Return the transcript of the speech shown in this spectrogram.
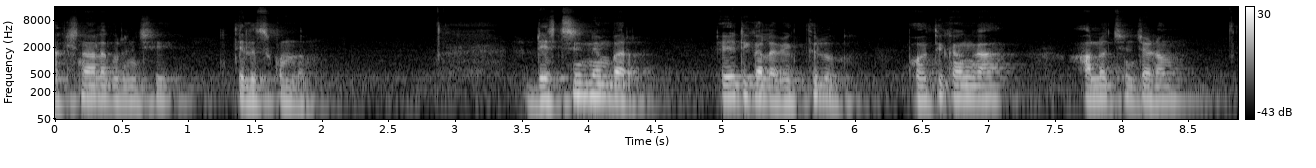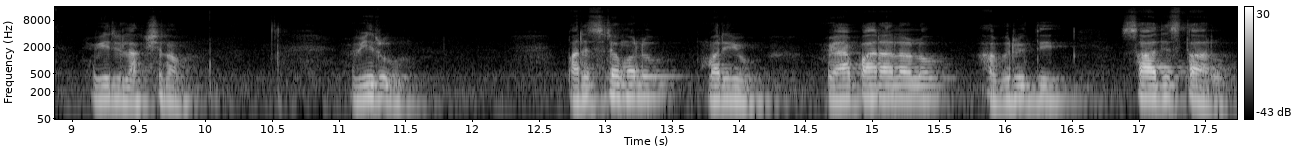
లక్షణాల గురించి తెలుసుకుందాం. డెస్టినీ నెంబర్ ఎయిట్ గల వ్యక్తులు భౌతికంగా ఆలోచించడం వీరి లక్షణం. వీరు పరిశ్రమలు మరియు వ్యాపారాలలో అభివృద్ధి సాధిస్తారు.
